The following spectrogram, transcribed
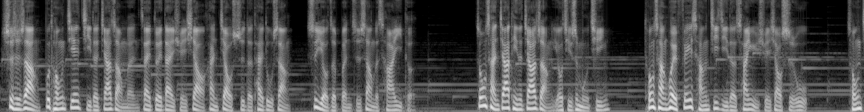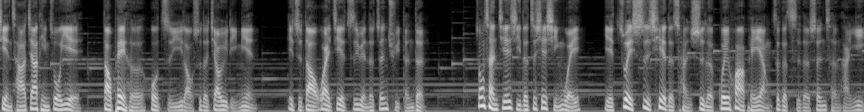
事实上，不同阶级的家长们在对待学校和教师的态度上是有着本质上的差异的。中产家庭的家长，尤其是母亲，通常会非常积极地参与学校事务，从检查家庭作业到配合或质疑老师的教育理念，一直到外界资源的争取等等。中产阶级的这些行为，也最适切地阐释了“规划培养”这个词的深层含义：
